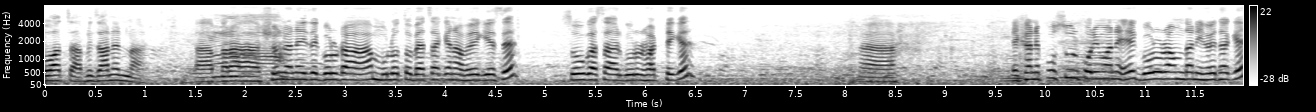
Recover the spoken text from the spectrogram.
ও আচ্ছা আপনি জানেন না। আপনারা শুনলেন এই যে গরুটা মূলত বেচা কেনা হয়ে গিয়েছে। চৌগাছা আর গরুর হাট থেকে। এখানে প্রচুর পরিমাণে গরুর আমদানি হয়ে থাকে।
